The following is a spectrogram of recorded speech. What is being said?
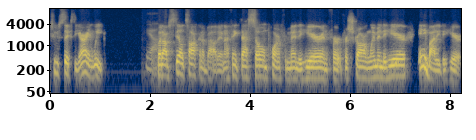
260. I ain't weak, Yeah. but I'm still talking about it. And I think that's so important for men to hear and for, for strong women to hear, anybody to hear,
